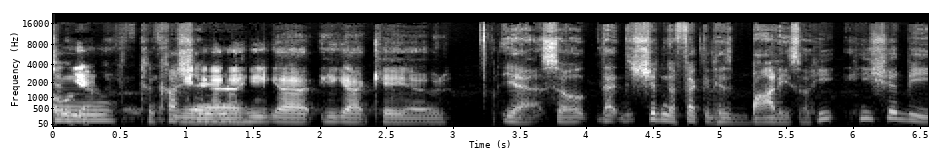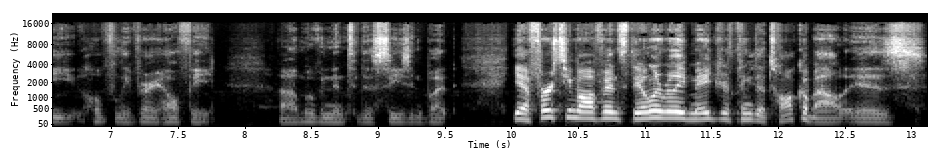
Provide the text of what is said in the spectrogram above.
so, yeah. concussion. Yeah, he got he got KO'd. Yeah, so that shouldn't affected his body. So he he should be hopefully very healthy uh, moving into this season. But yeah, first team offense. The only really major thing to talk about is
